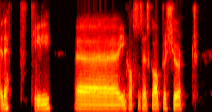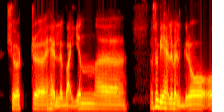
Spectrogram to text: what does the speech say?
rett til eh, inkassoselskaper og kjørt, kjørt eh, hele veien. Eh, som vi heller velger å, å,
